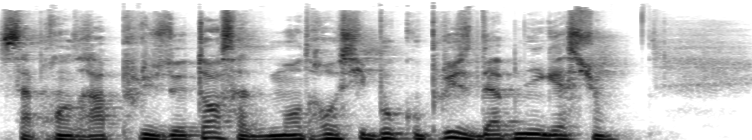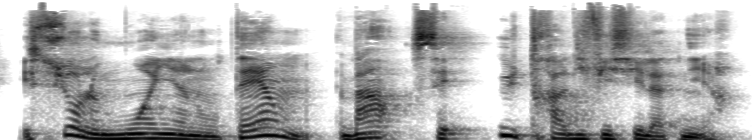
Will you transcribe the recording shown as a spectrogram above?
ça prendra plus de temps, ça demandera aussi beaucoup plus d'abnégation. Et sur le moyen long terme, eh ben, c'est ultra difficile à tenir.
